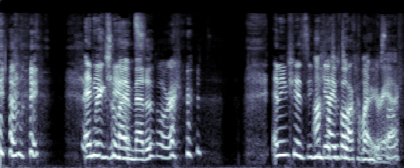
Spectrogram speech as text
I'm like, Any to my medical record. any chance you can A get to talk about yourself?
